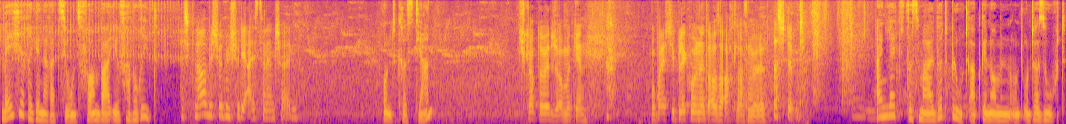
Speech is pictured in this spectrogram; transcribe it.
Welche Regenerationsform war Ihr Favorit? Ich glaube, ich würde mich für die Eistonne entscheiden. Und Christian? Ich glaube, da würde ich auch mitgehen. Wobei ich die Blackroll nicht außer Acht lassen würde. Das stimmt. Ein letztes Mal wird Blut abgenommen und untersucht.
